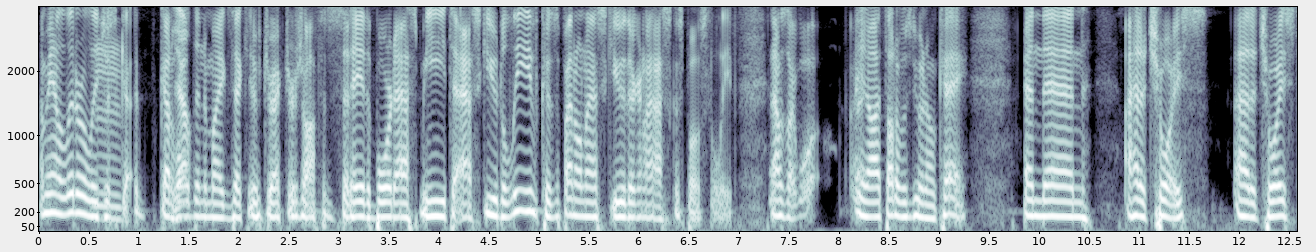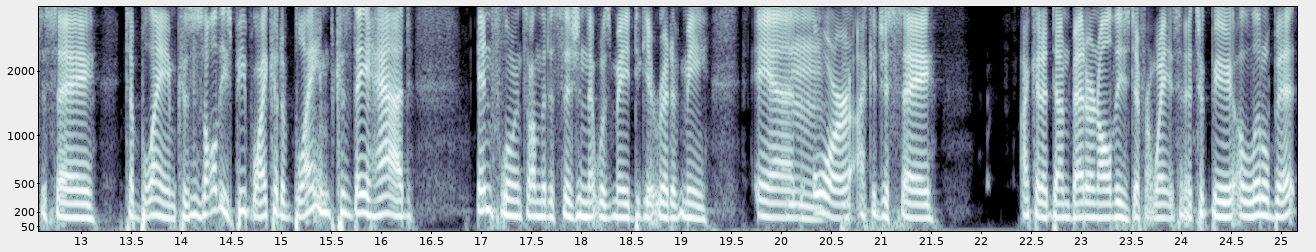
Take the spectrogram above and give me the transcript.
I mean, I literally just mm. got, got Yeah. hauled into my executive director's office and said, "Hey, the board asked me to ask you to leave because if I don't ask you, they're going to ask us both to leave." And I was like, "Well, you know, I thought I was doing okay." And then I had a choice. I had a choice to say to blame because there's all these people I could have blamed because they had influence on the decision that was made to get rid of me, and Mm. or I could just say I could have done better in all these different ways. And it took me a little bit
